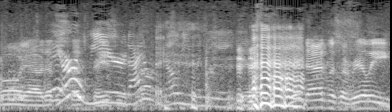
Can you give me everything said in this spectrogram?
Oh yeah, that's, You're that's weird. crazy. I don't know you in the 80s. Your dad was a really.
